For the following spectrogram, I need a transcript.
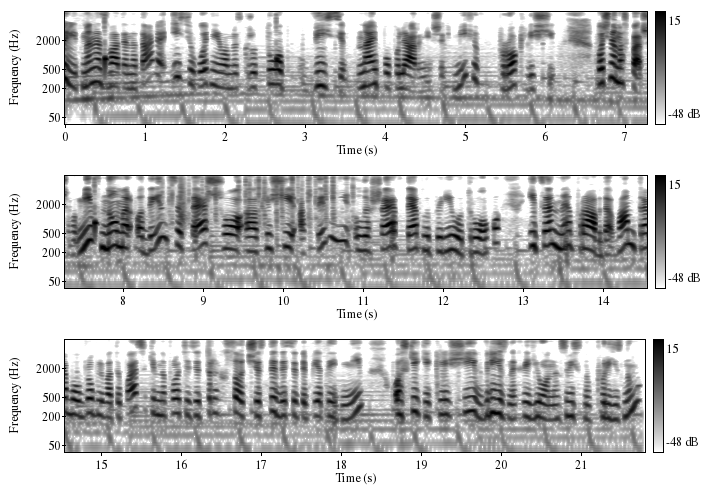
Привіт, мене звати Наталя, і сьогодні я вам розкажу топ 8 найпопулярніших міфів про кліщів. Почнемо з першого. Міф номер один це те, що е, кліщі активні лише в теплий період року, і це неправда. Вам треба оброблювати песиків на протязі 365 днів, оскільки кліщі в різних регіонах, звісно, по-різному,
